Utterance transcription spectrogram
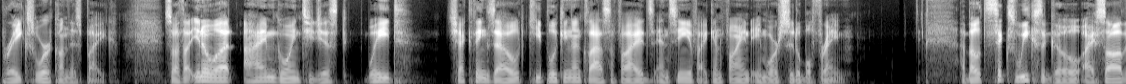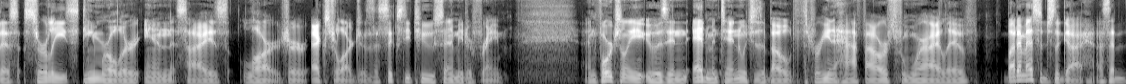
brakes work on this bike. So I thought, you know what? I'm going to just wait check things out, keep looking on classifieds, and see if I can find a more suitable frame. About six weeks ago, I saw this Surly steamroller in size large or extra large. It's a 62 centimeter frame. Unfortunately, it was in Edmonton, which is about three and a half hours from where I live. But I messaged the guy. I said,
